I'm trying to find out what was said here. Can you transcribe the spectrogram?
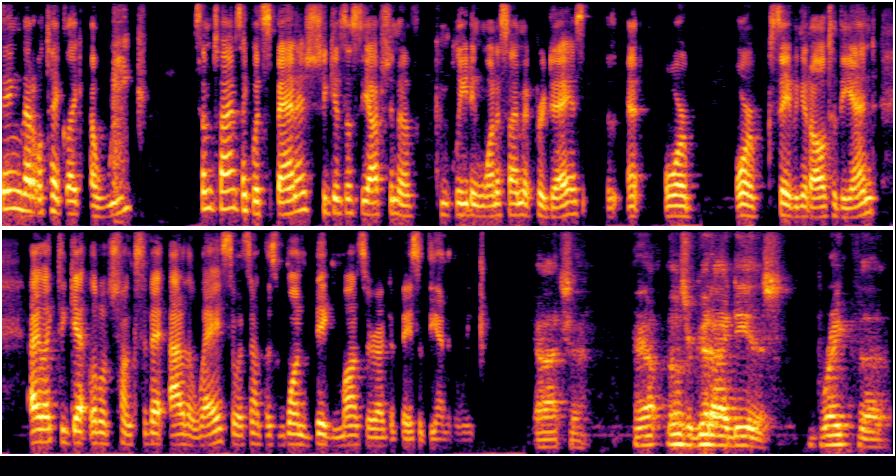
thing, that will take like a week. Sometimes, like with Spanish, she gives us the option of completing one assignment per day, as- uh, or or saving it all to the end. I like to get little chunks of it out of the way, so it's not this one big monster I have to face at the end of the week. Gotcha. Yeah, those are good ideas. Break the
